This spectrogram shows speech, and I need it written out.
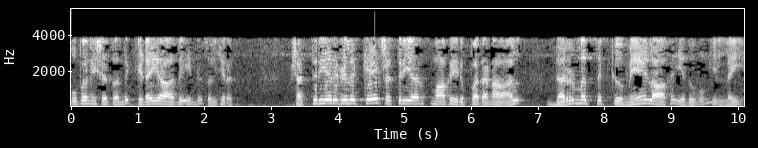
உபனிஷத் வந்து கிடையாது என்று சொல்கிறது. கத்திரியர்களுக்கே கத்திரியமாக இருப்பதனால் தர்மத்துக்கு மேலாக எதுவும் இல்லை.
